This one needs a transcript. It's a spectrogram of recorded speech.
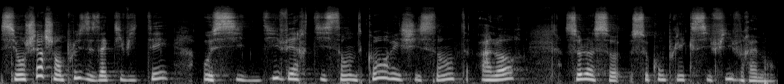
Si on cherche en plus des activités aussi divertissantes qu'enrichissantes, alors cela se, complexifie vraiment.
